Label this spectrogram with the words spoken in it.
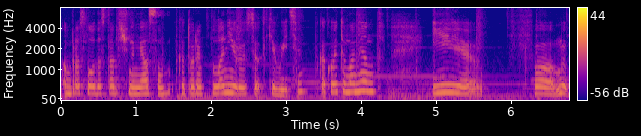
обросло достаточно мясом, которое планирует все-таки выйти в какой-то момент. И в, мы,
